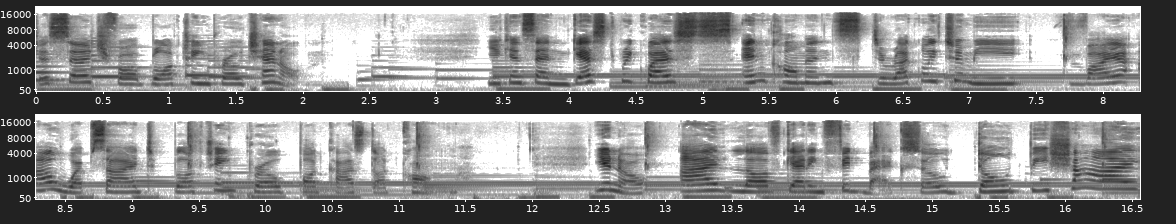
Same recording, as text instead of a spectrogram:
Just search for Blockchain Pro channel. You can send guest requests and comments directly to me via our website, blockchainpropodcast.com. You know, I love getting feedback, so don't be shy.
